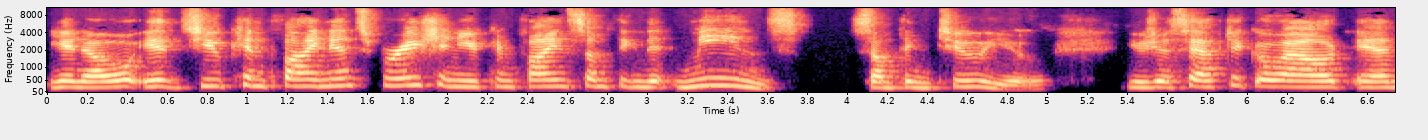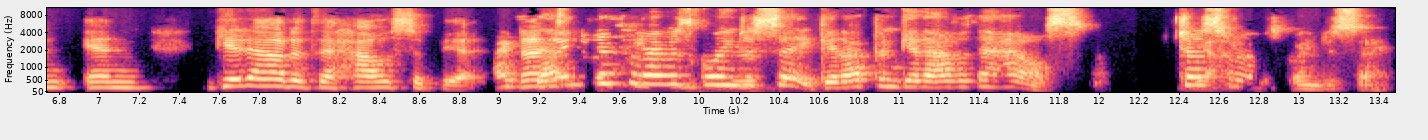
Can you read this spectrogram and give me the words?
you know it's you can find inspiration you can find something that means something to you you just have to go out and and get out of the house a bit I, And that's know just what I was going to say. Get up and get out of the house. Just Yeah. what I was going to say.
